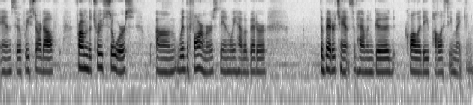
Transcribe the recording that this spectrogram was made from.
and so if we start off from the true source um, with the farmers, then we have a better the better chance of having good quality policy making.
